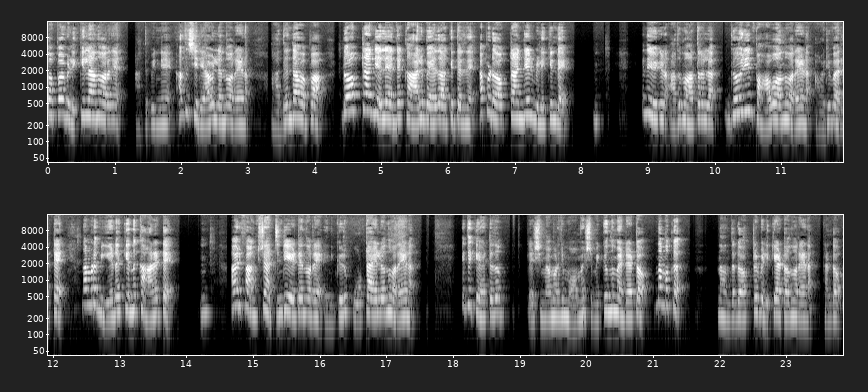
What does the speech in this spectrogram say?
പപ്പ വിളിക്കില്ല എന്ന് പറഞ്ഞേ അത് പിന്നെ അത് ശരിയാവില്ല എന്ന് പറയണം. അതെന്താ പപ്പ? ഡോക്ടർ ആന്റി അല്ലേ എന്റെ കാൽ ഭേദമാക്കി തരുന്നേ? അപ്പൊ ഡോക്ടർ ആന്റിയെ വിളിക്കണ്ടേ. എന്ന് ചോദിക്കണം. അത് മാത്രല്ല ഗൗരിയും പാവാന്ന് പറയണം. അവർ വരട്ടെ. നമ്മുടെ വീടൊക്കെ ഒന്ന് കാണട്ടെ. അവർ ഫംഗ്ഷൻ അറ്റൻഡ് ചെയ്യട്ടെ എന്ന് പറയാം. എനിക്കൊരു കൂട്ടായല്ലോ എന്ന് പറയണം. ഇത് കേട്ടതും ലക്ഷ്മിയ പറഞ്ഞു മോൻ വിഷമിക്കൊന്നും വേണ്ട കേട്ടോ. നമുക്ക് നന്ദ ഡോക്ടറെ വിളിക്കാട്ടോ എന്ന് പറയണം. കണ്ടോ?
